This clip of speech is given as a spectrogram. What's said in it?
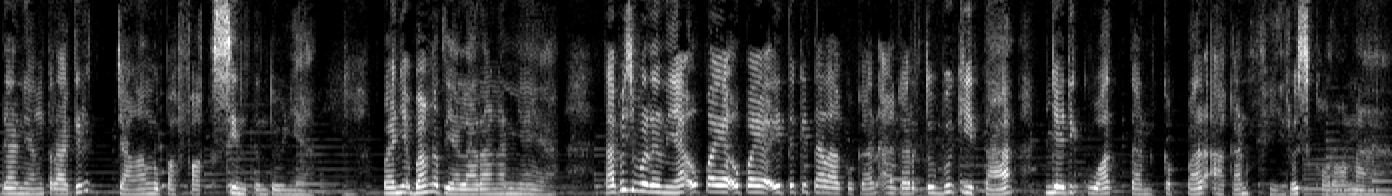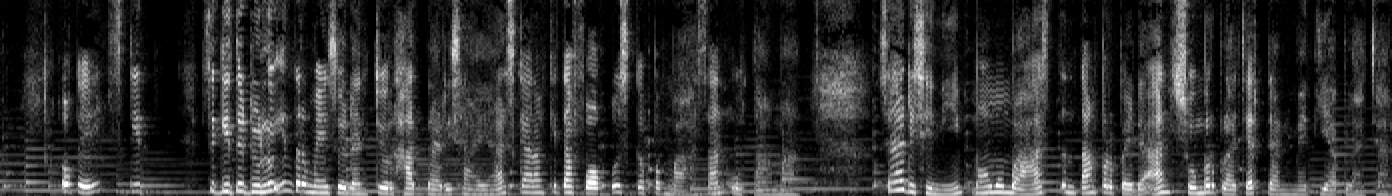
dan yang terakhir jangan lupa vaksin tentunya. Banyak banget ya larangannya ya. Tapi sebenarnya upaya-upaya itu kita lakukan agar tubuh kita menjadi kuat dan kebal akan virus corona. Oke, Segitu dulu intermezzo dan curhat dari saya. Sekarang kita fokus ke pembahasan utama. Saya di sini mau membahas tentang perbedaan sumber belajar dan media belajar.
